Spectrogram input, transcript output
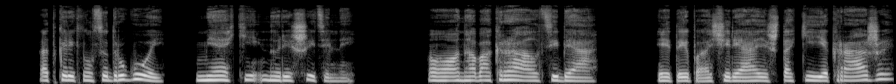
— откликнулся другой, мягкий, но решительный. «Он обокрал тебя, и ты поощряешь такие кражи?»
